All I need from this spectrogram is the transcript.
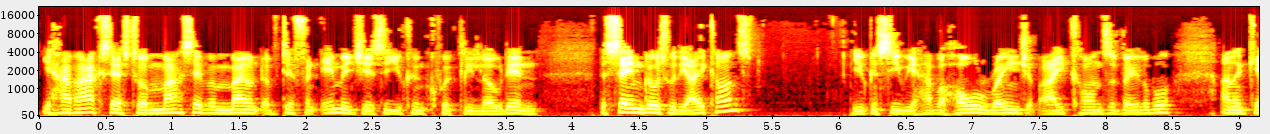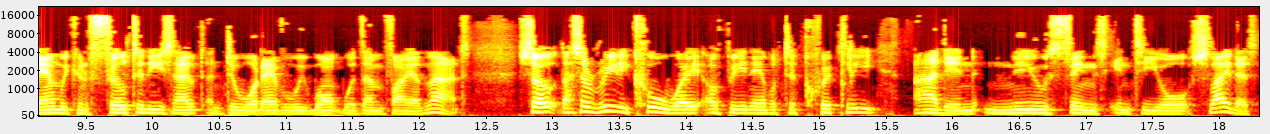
you have access to a massive amount of different images that you can quickly load in. The same goes with the icons. You can see we have a whole range of icons available and again we can filter these out and do whatever we want with them via that. So that's a really cool way of being able to quickly add in new things into your sliders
